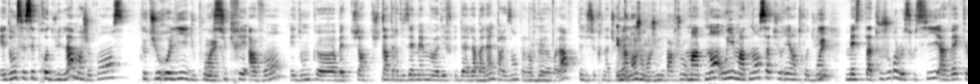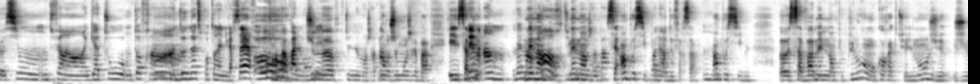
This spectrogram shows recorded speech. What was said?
Et donc, c'est ces produits-là, moi je pense, que tu relis du coup Ouais. au sucré avant. Et donc, euh, ben, tu tu t'interdisais même euh, des- de la banane par exemple, alors que Mhm. voilà, tu du sucre Et naturel. maintenant je mange une par jour. Maintenant, oui, maintenant ça tu réintroduis, Ouais. mais tu as toujours le souci avec euh, si on, on te fait un gâteau, on t'offre un, un Oh. donut pour ton anniversaire, tu Oh, ne vas pas le manger. je meurs. Tu ne le mangeras pas. Non, je mangerai pas. Et ça même, peut... un, même, même un un mort, bout, tu même un. C'est impossible pour Voilà. moi de faire ça. Mhm. Impossible. Euh, ça va même un peu plus loin. Encore actuellement, je, je,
